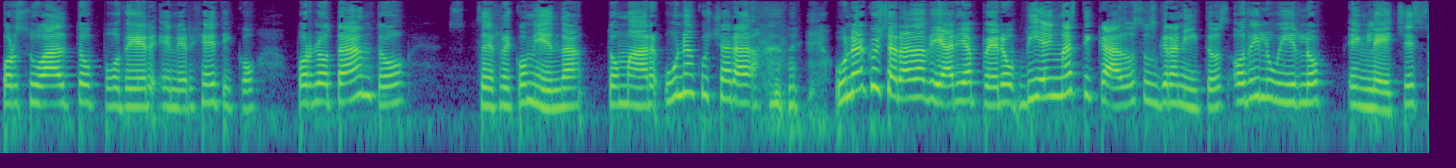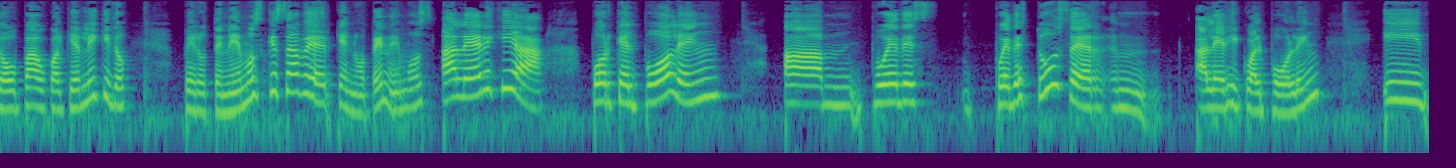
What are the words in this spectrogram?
por su alto poder energético. Por lo tanto, se recomienda tomar una cucharada, una cucharada diaria, pero bien masticado sus granitos o diluirlo en leche, sopa o cualquier líquido. Pero tenemos que saber que no tenemos alergia, porque el polen puedes, puedes tú ser mm, alérgico al polen y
